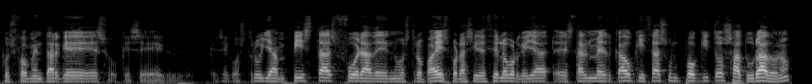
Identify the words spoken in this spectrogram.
pues fomentar que eso, que se que se construyan pistas fuera de nuestro país, por así decirlo, porque ya está el mercado quizás un poquito saturado, ¿no?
